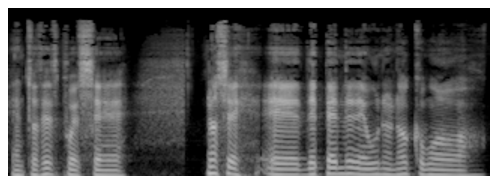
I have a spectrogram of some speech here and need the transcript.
Entonces, pues, eh, no sé, eh, depende de uno, ¿no? Como,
